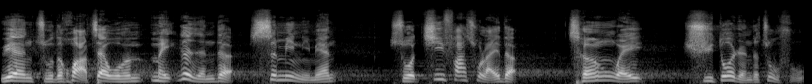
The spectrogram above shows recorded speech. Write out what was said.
愿主的话在我们每个人的生命里面所激发出来的，成为许多人的祝福。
